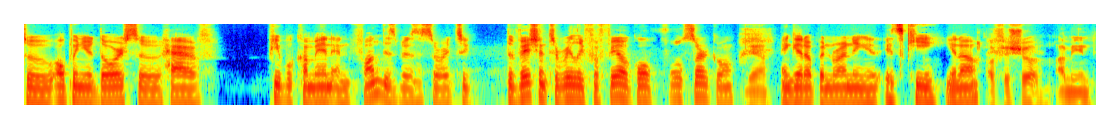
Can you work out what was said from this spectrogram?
to open your doors to have people come in and fund this business or to the vision to really fulfill, go full circle yeah and get up and running it's key you know Oh, for sure. I mean,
